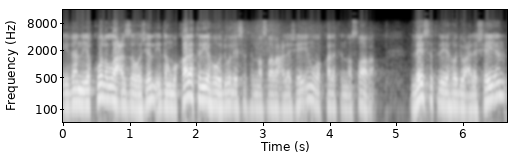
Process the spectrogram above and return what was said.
إذا يقول الله عز وجل إذا وقالت اليهود ليست النصارى على شيء وقالت النصارى ليست اليهود على شيء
